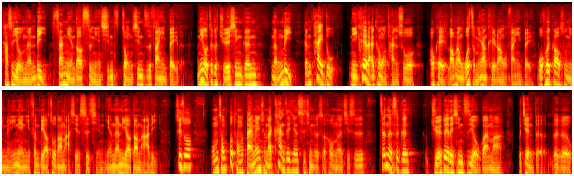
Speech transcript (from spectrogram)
他是有能力三年到四年薪总薪资翻一倍的。你有这个决心跟能力跟态度，你可以来跟我谈说，OK，老板，我怎么样可以让我翻一倍？我会告诉你每一年你分别要做到哪些事情，你的能力要到哪里。所以说，我们从不同的 dimension 来看这件事情的时候呢，其实真的是跟绝对的薪资有关吗？不见得。那个。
